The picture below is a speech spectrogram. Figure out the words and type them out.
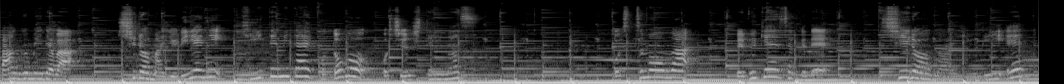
番組では白間ゆりえに聞いてみたいことを募集しています。ご質問は web 検索で白間ゆりえ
